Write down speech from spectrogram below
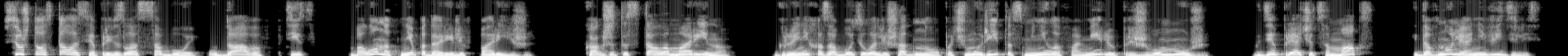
все, что осталось, я привезла с собой. Удавов, птиц. Баллонок мне подарили в Париже. Как же ты стала Марино? Грениха заботила лишь одно. Почему Рита сменила фамилию при живом муже? Где прячется Макс? И давно ли они виделись?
